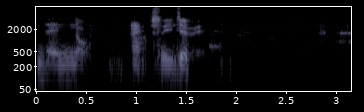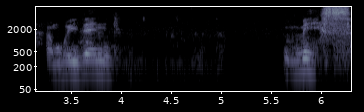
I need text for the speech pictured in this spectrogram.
then not actually do it. And we then miss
